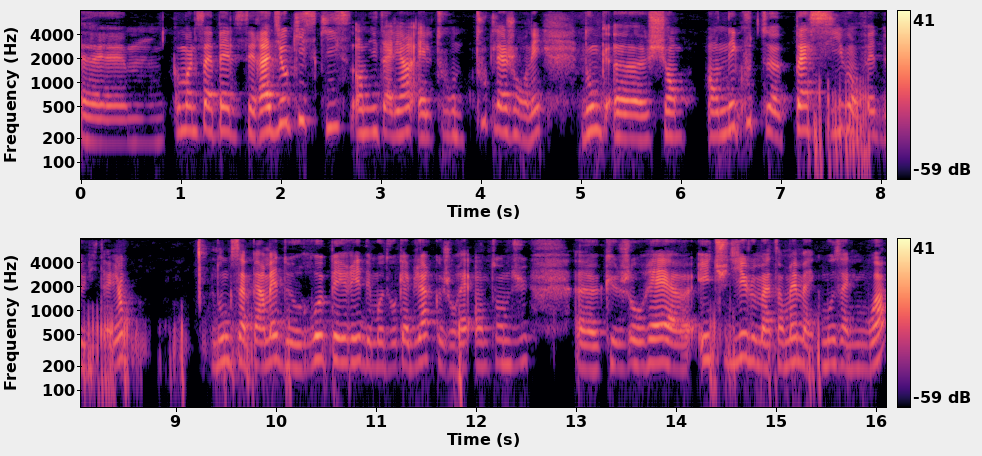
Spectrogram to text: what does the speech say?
euh, comment elle s'appelle? C'est Radio Kiss Kiss en italien, elle tourne toute la journée. Donc je suis en, écoute passive en fait de l'italien. Donc ça me permet de repérer des mots de vocabulaire que j'aurais entendu, que j'aurais étudié le matin même avec Mosalingua.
